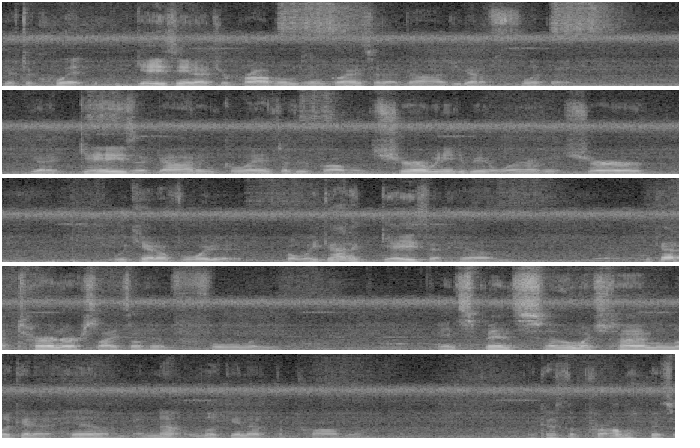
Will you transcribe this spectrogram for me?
you have to quit gazing at your problems and glancing at God. You got to flip it. You got to gaze at God and glance at your problems. Sure, we need to be aware of it. Sure, we can't avoid it, but we got to gaze at Him. We got to turn our sights on Him fully and spend so much time looking at Him and not looking at the problem. Because the problem is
